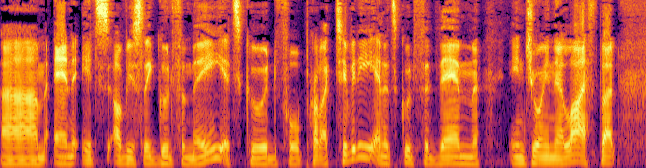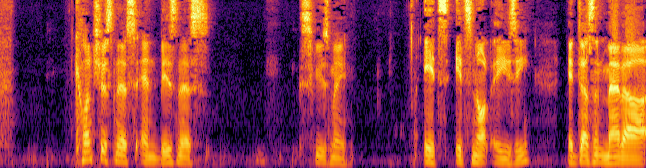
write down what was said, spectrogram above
Um, and it's obviously good for me. It's good for productivity and it's good for them enjoying their life. But consciousness and business, excuse me, it's, it's not easy. It doesn't matter,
